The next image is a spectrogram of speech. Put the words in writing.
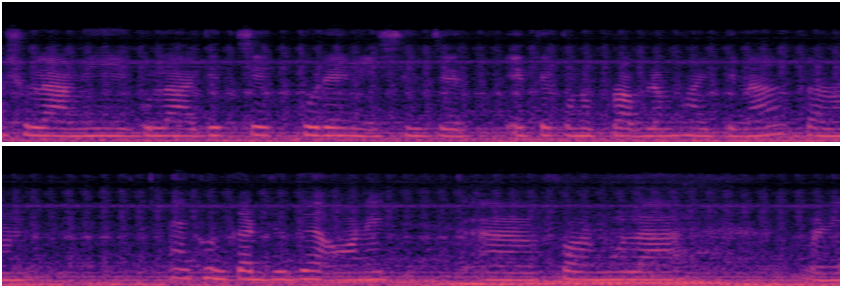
আসলে আমি এগুলো আগে চেক করে নিয়েছি যে এতে কোনো প্রবলেম হয় কি না কারণ এখনকার যুগে অনেক ফর্মুলা মানে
